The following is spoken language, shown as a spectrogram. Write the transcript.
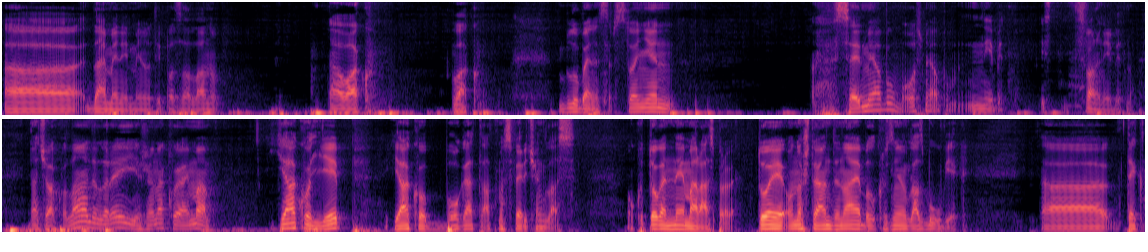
A, daj meni minut i po za Lanu. A ovako. Ovako. Blue Bannisters. To je njen sedmi album, osmi album, nije bitno. Ist- Stvarno nije bitno. Znači ovako, Lana Del Rey je žena koja ima jako lijep, jako bogat, atmosferičan glas. Oko toga nema rasprave. To je ono što je undeniable kroz njenu glazbu uvijek. A, tek-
